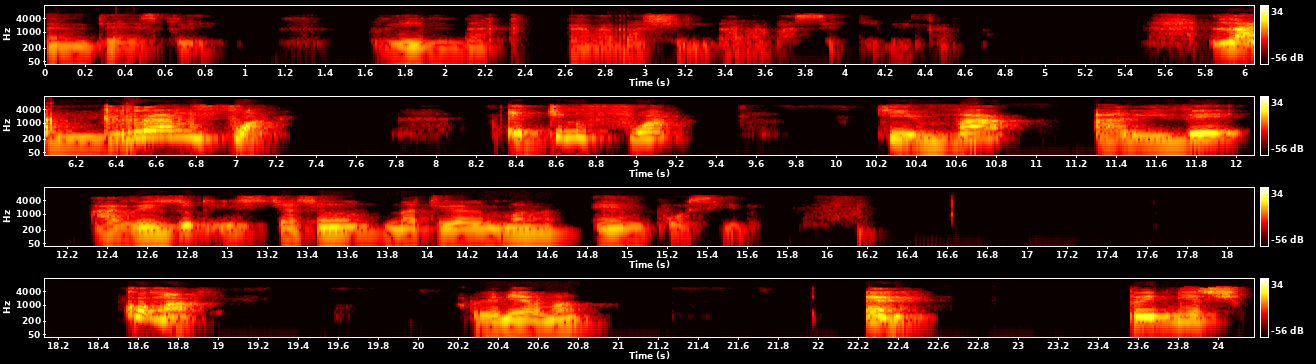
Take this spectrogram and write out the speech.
Saint-Esprit, la grande foi est une foi qui va arriver à résoudre une situation naturellement impossible. Comment? Premièrement, un, première chose,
